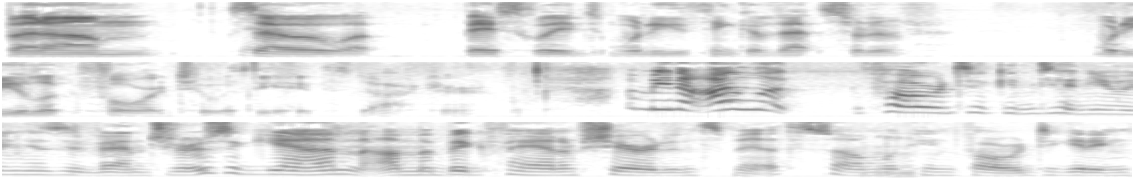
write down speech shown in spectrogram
But um, so uh, basically, what do you think of that sort of? What do you look forward to with the Eighth Doctor? I mean, I look forward to continuing his adventures. Again, I'm a big fan of Sheridan Smith, so I'm mm-hmm. looking forward to getting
